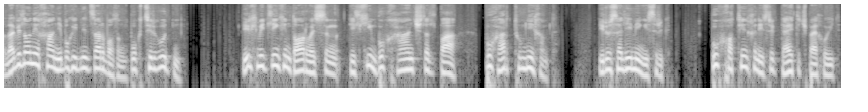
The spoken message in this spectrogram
Вавилоны хаан Небухиднецар болон бүх цэргүүд нь эрх мэдлийнхэн доор байсан дэлхийн бүх хаанчлал ба бүх ард түмний хамт Иерусалимийн эсрэг бүх хотынх нь эсрэг дайтаж байх үед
